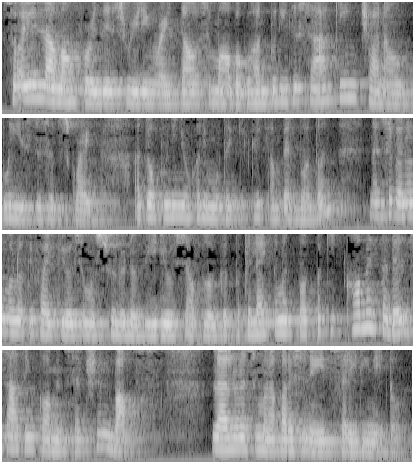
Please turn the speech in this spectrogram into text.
So, ayun lamang for this reading right now. Sa mga baguhan po dito sa aking channel, please do subscribe. At huwag po ninyong kalimutan i-click ang bell button nang sa ganun ma-notify kayo sa masunod na videos na upload ko. At pakilike naman po at pakicomment na din sa ating comment section box. Lalo na sa mga nakaresonate sa reading na ito.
